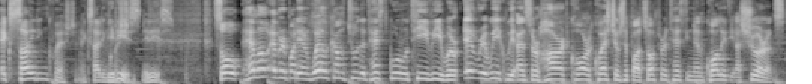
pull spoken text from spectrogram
Exciting question. Exciting it question. is. It is. So, hello everybody, and welcome to the Test Guru TV, where every week we answer hardcore questions about software testing and quality assurance.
